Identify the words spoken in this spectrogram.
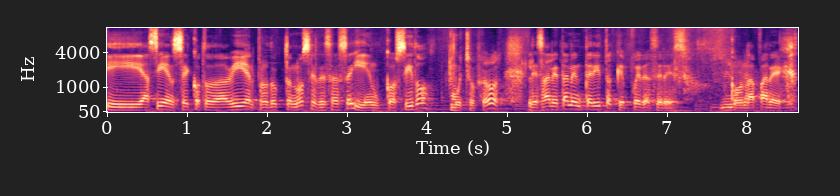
y así en seco todavía el producto no se deshace y en cocido mucho peor. Le sale tan enterito que puede hacer eso con la pareja.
